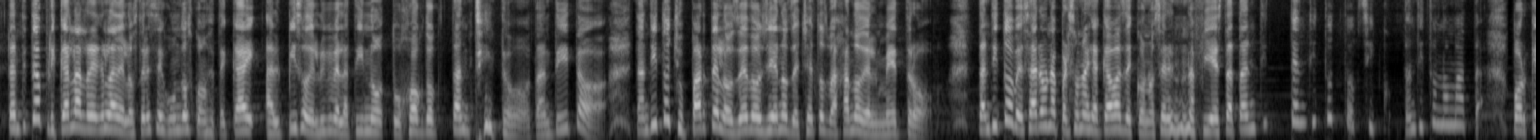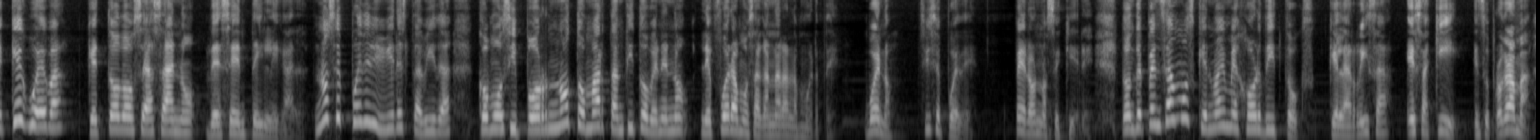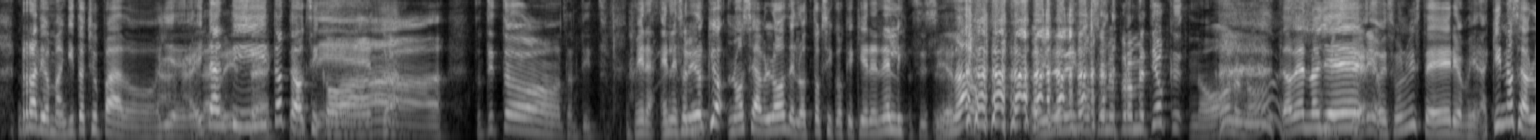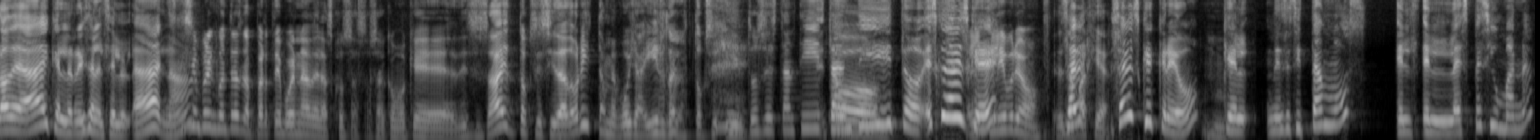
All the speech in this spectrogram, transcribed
Tantito aplicar la regla de los tres segundos cuando se te cae al piso del Vive Latino tu hot dog. Tantito, tantito. Tantito chuparte los dedos llenos de chetos bajando del metro. Tantito besar a una persona que acabas de conocer en una fiesta. Tanti- tantito tóxico. Tantito no mata. Porque qué hueva que todo sea sano, decente y legal. No se puede vivir esta vida como si por no tomar tantito veneno le fuéramos a ganar a la muerte. Bueno, sí se puede pero no se quiere. Donde pensamos que no hay mejor detox que la risa es aquí, en su programa Radio Manguito Chupado. La tantito risa, tóxico. Tantito, tantito, tantito. Mira, en el soliloquio no se habló de lo tóxico que quiere Nelly. Sí, cierto. Ahí le dijo, se me prometió que. No, no, no. Todavía es no un llega. misterio. Es un misterio. Mira, aquí no se habló de, ay, que le revisan el celular. Es ¿no? que siempre encuentras la parte buena de las cosas. O sea, como que dices, ay, toxicidad, ahorita me voy a ir de la toxicidad. Y entonces tantito. Tantito. Es que, ¿sabes El qué? equilibrio es la ¿Sabe- magia. ¿Sabes qué creo? Que necesitamos, el- el- la especie humana,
